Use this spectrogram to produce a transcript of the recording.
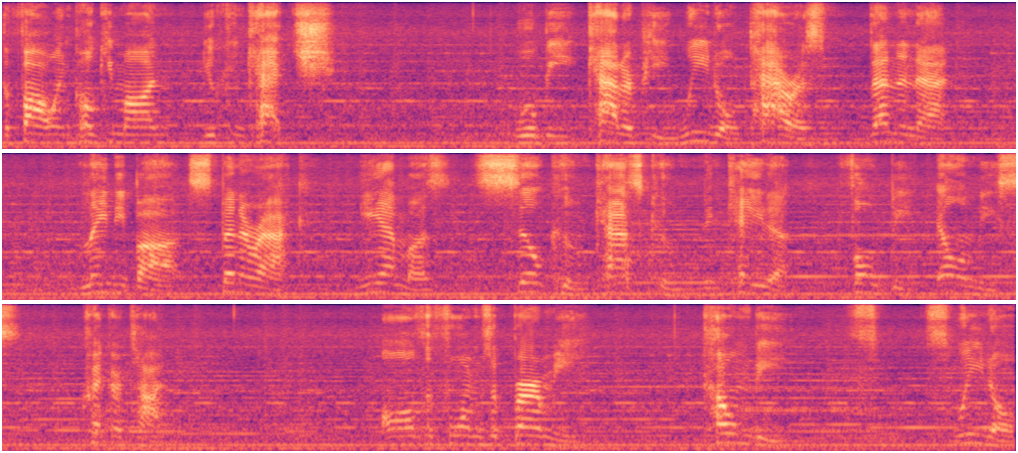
the following Pokemon you can catch will be Caterpie, Weedle, Paras, Venonat, Ledyba, Spinarak, Yanma, Silcoon, Cascoon, Nincada, Volbeat, Illumise, Kricketot, all the forms of Burmy, Combee, Sewaddle,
